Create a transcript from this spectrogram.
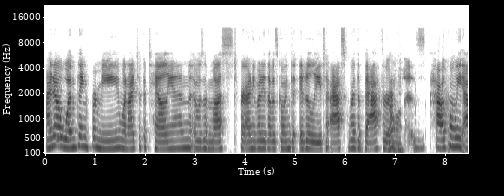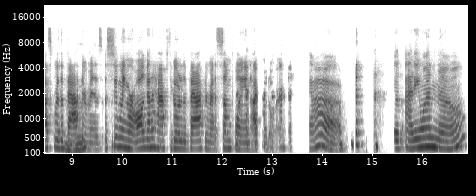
I know one thing for me when I took Italian, it was a must for anybody that was going to Italy to ask where the bathroom was. How can we ask where the Mhm. bathroom is, assuming we're all gonna have to go to the bathroom at some point in Ecuador? Yeah. Does anyone know?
